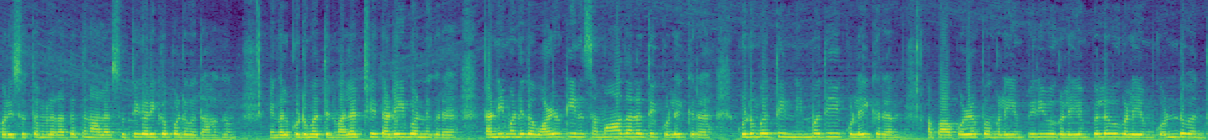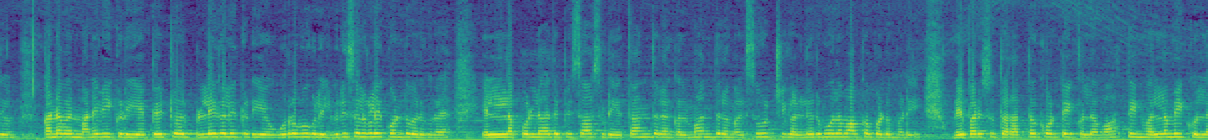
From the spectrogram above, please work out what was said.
பரிசுத்தமுள்ள ரத்தத்தினால சுத்திகரிக்கப்படுவதாக எங்கள் குடும்பத்தின் வளர்ச்சியை தடை பண்ணுகிற தனி மனித வாழ்க்கையின் சமாதானத்தை குலைக்கிற குடும்பத்தின் நிம்மதியை குலைக்கிற அப்பா குழப்பங்களையும் பிரிவுகளையும் பிளவுகளையும் கொண்டு வந்து கணவன் மனைவிக்கிடையே பெற்றோர் பிள்ளைகளுக்கிடையே உறவுகளில் விரிசல்களை கொண்டு வருகிற எல்லா பொல்லாத பிசாசுடைய தந்திரங்கள் மந்திரங்கள் சூழ்ச்சிகள் நிர்மூலமாக்கப்படும்படி உடைய பரிசுத்த ரத்த கோட்டைக்குள்ள வார்த்தையின் வல்லமைக்குள்ள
